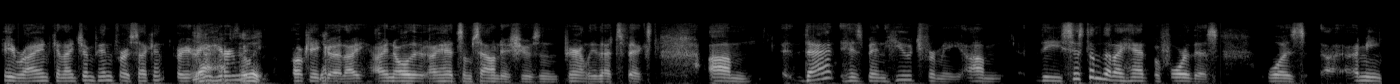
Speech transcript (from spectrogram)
Hey Ryan, can I jump in for a second? Are, are yeah, you hearing absolutely. me? Okay, good. I, I know that I had some sound issues and apparently that's fixed. Um, that has been huge for me. Um, the system that I had before this was, I mean,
